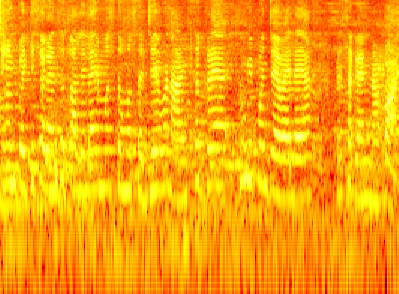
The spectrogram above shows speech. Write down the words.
छानपैकी सगळ्यांचं चाललेलं आहे. मस्त मस्त जेवण आणि सगळ्या तुम्ही पण जेवायला या. तर सगळ्यांना बाय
